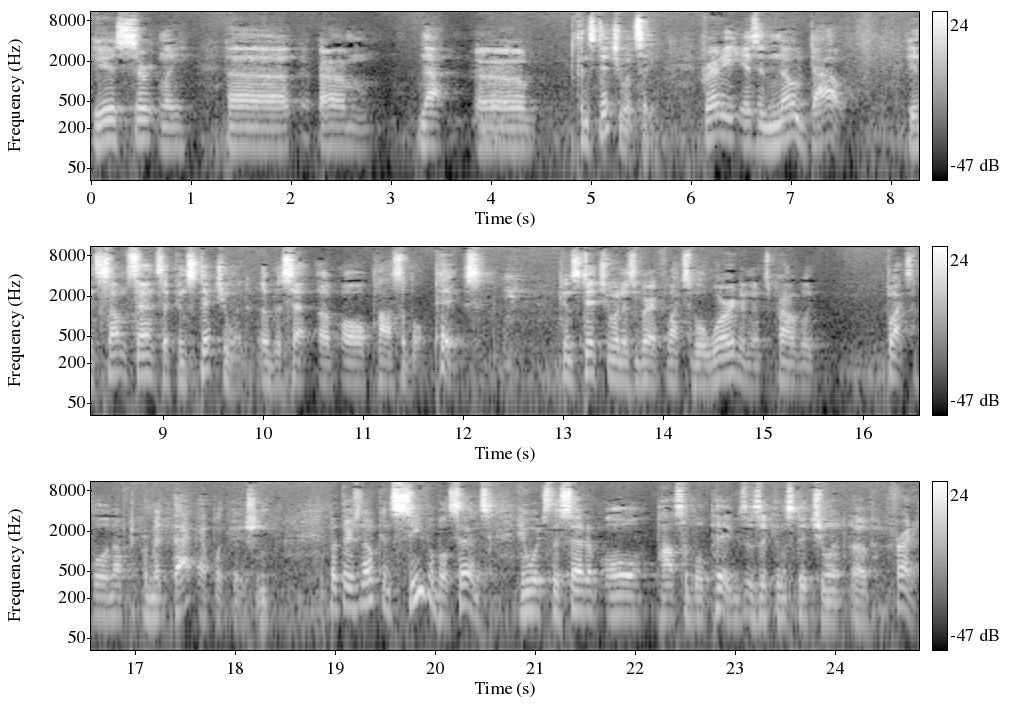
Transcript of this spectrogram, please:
is certainly uh, um, not uh, constituency. Freddy is in no doubt, in some sense, a constituent of the set of all possible pigs. Constituent is a very flexible word, and it's probably flexible enough to permit that application. But there's no conceivable sense in which the set of all possible pigs is a constituent of Freddy.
